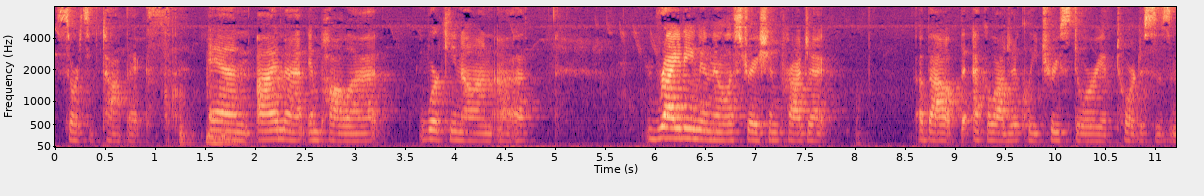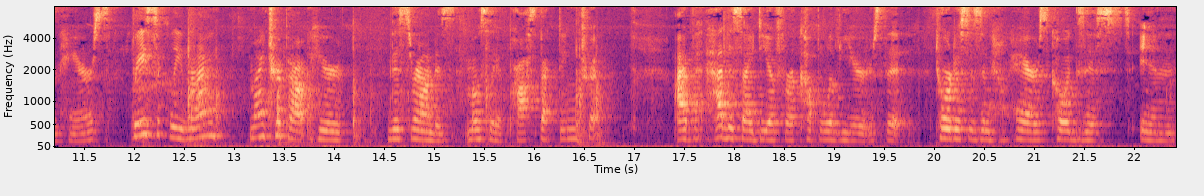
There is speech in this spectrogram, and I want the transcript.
sorts of topics. Mm-hmm. And I'm at Mpala working on a writing an illustration project about the ecologically true story of tortoises and hares. Basically, my my trip out here this round is mostly a prospecting trip. I've had this idea for a couple of years that tortoises and hares coexist in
